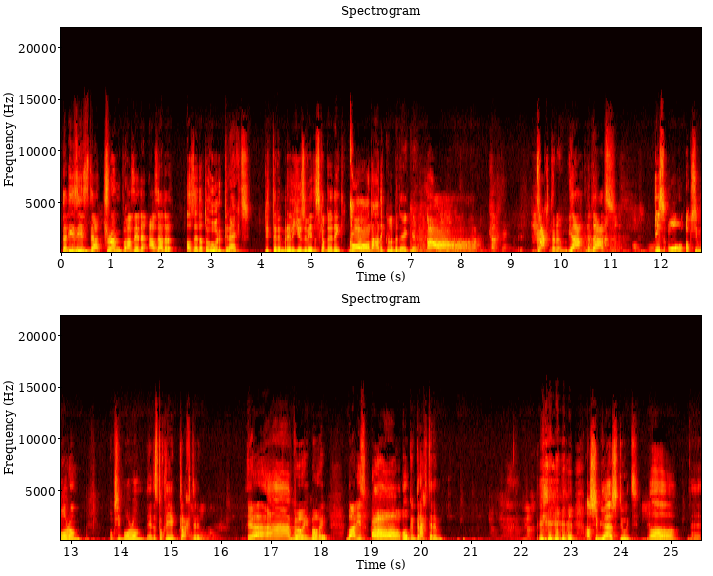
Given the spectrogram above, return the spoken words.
Dat is iets dat Trump, als hij, als als hij dat te horen krijgt, die term religieuze wetenschap, dat hij denkt, oh, dat had ik willen bedenken. Ah. Krachtterm. Ja, inderdaad. Is O oxymoron? Oxymoron? Nee, dat is toch niet een krachtterm? Ja, mooi, mooi. Maar is oh ook een krachtterm? Als je hem juist doet. Oh, nee.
